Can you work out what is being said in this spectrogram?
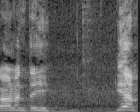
การันตี เยี่ยม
